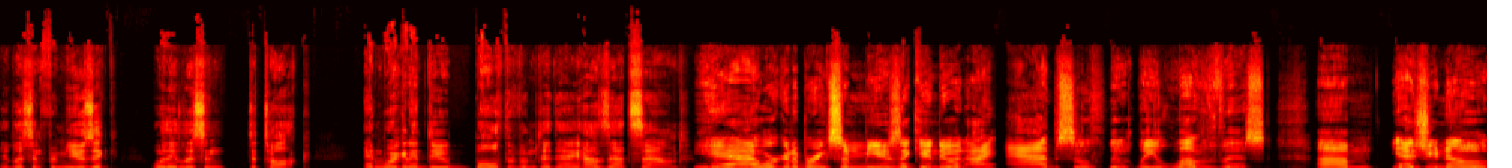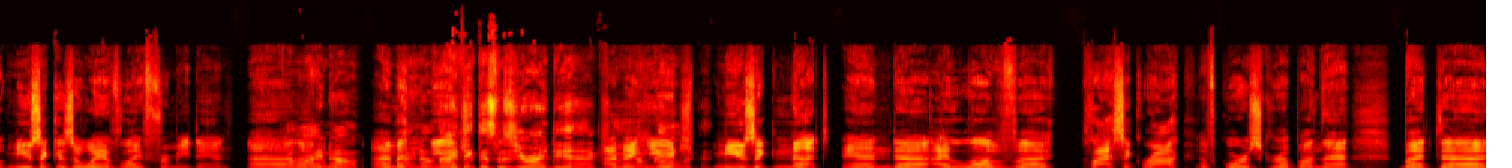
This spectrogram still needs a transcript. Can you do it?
they listen for music or they listen to talk and we're going to do both of them today. How's that sound? Yeah, we're going to bring some music into it. I absolutely love this. Um, as you know, music is a way of life for me, Dan. Uh, oh, I'm, I know. I'm a I know. Huge, I think this was your idea. Actually, I'm a I'm huge music nut, and uh, I love uh, classic rock. Of course, grew up on that. But uh,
